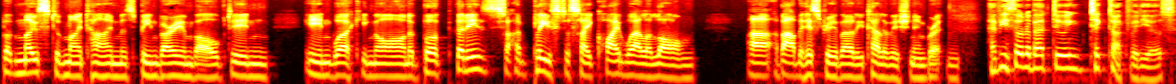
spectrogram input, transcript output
but most of my time has been very involved in in working on a book that is, I'm pleased to say, quite well along uh, about the history of early television in Britain. Have you thought about doing TikTok videos?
